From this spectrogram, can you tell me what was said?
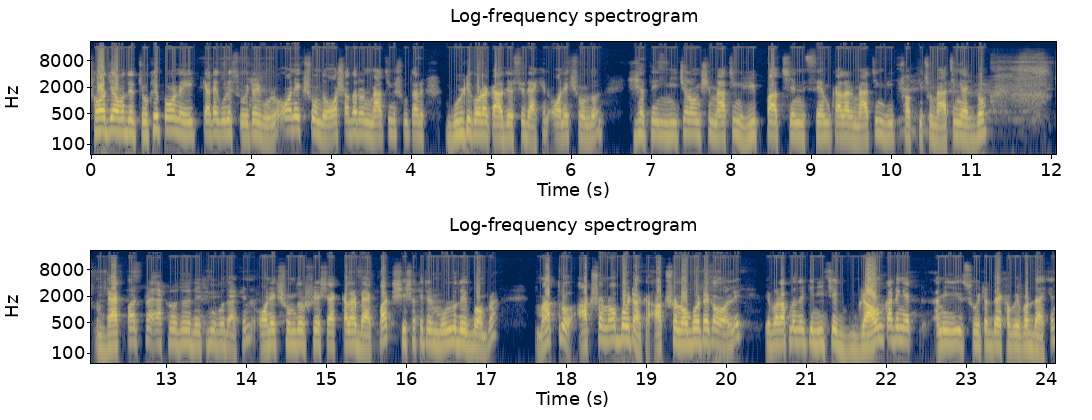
সহজে আমাদের চোখে পড়ে না, এই ক্যাটাগরি সোয়েটারগুলো অনেক সুন্দর, অসাধারণ ম্যাচিং সুতার গুলটি করা কাজ আছে দেখেন, অনেক সুন্দর। সাথে নিচের অংশে ম্যাচিং রিপ পাচ্ছেন সেম কালার ম্যাচিং রিপ সবকিছু ম্যাচিং একদম। ব্যাক পার্টটা এক নজরে দেখে নিব দেখেন, অনেক সুন্দর ফ্রেশ এক কালার ব্যাক পার্ট সে সাথে এটার মূল্য দেখব আমরা। মাত্র আটশো নব্বই টাকা, আটশো নব্বই টাকা অনলি এবার আপনাদেরকে নিচে গ্রাউন্ড কাটিং এক আমি সোয়েটার দেখাবো, এবার দেখেন,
